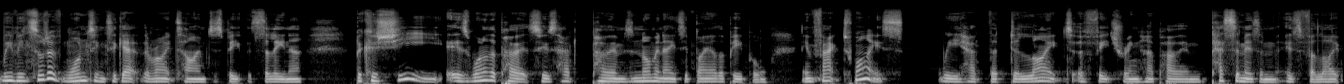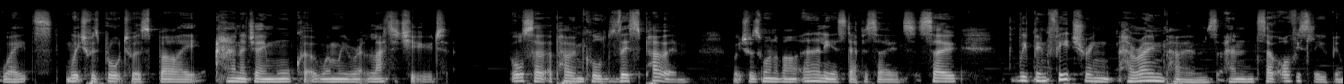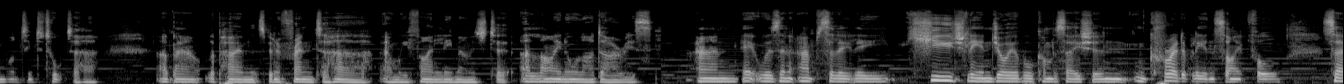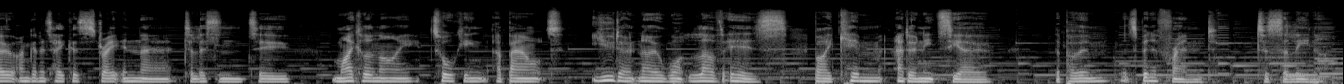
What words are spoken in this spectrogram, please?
we've been sort of wanting to get the right time to speak with Salena because she is one of the poets who's had poems nominated by other people, in fact, twice. We had the delight of featuring her poem, Pessimism is for Lightweights, which was brought to us by Hannah Jane Walker when we were at Latitude. Also, a poem called This Poem, which was one of our earliest episodes. So, we've been featuring her own poems, and so obviously, we've been wanting to talk to her about the poem that's been a friend to her, and we finally managed to align all our diaries. And it was an absolutely hugely enjoyable conversation, incredibly insightful. So I'm going to take us straight in there to listen to Michael and I talking about You Don't Know What Love Is by Kim Addonizio, the poem that's been a friend to Salena.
